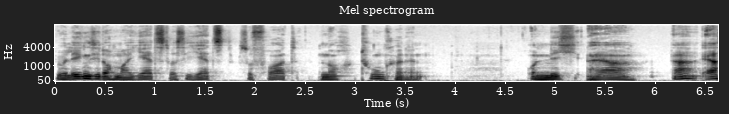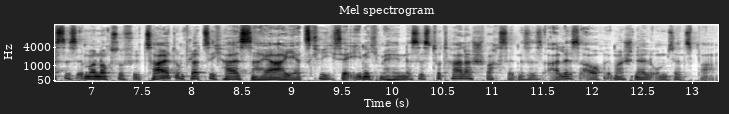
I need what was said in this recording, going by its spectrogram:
Überlegen Sie doch mal jetzt, was Sie jetzt sofort noch tun können. Und nicht, naja, ja, erst ist immer noch so viel Zeit und plötzlich heißt, naja, jetzt kriege ich es ja eh nicht mehr hin. Das ist totaler Schwachsinn. Das ist alles auch immer schnell umsetzbar.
